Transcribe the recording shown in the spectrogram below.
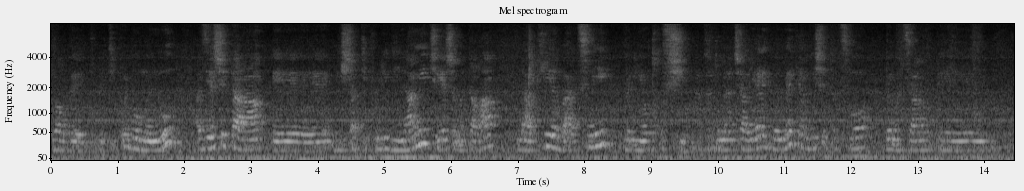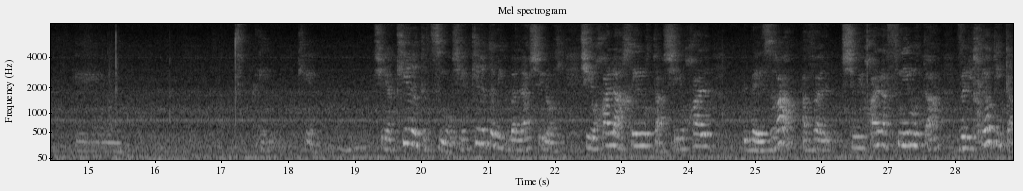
כבר בטיפול באומנות, אז יש את הגישה טיפולית דינמית, שיש המטרה להכיר בעצמי ולהיות חופשי. זאת אומרת שהילד באמת ירגיש את עצמו במצב... אה, אה, כן. שיכיר את עצמו, שיכיר את המגבלה שלו, שיוכל להכיל אותה, שיוכל בעזרה, אבל שהוא יוכל להפנים אותה ולחיות איתה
